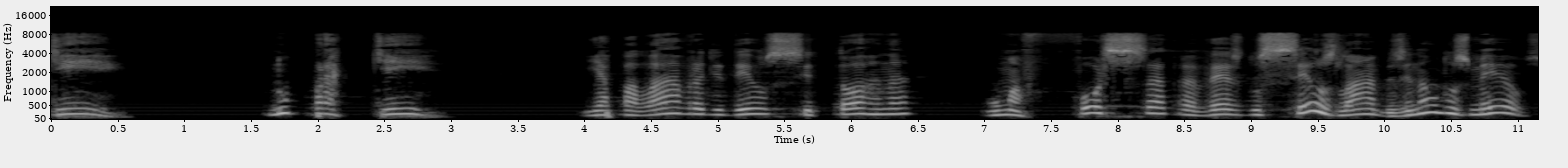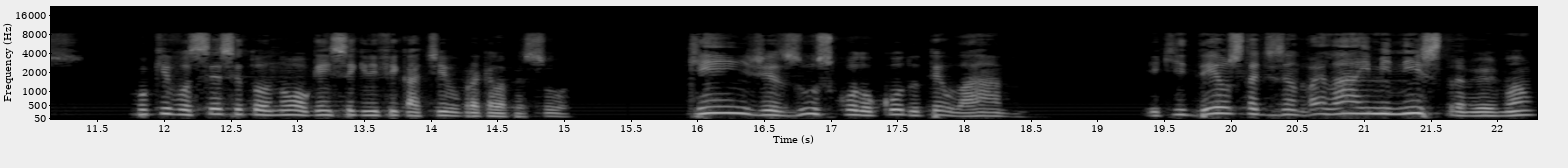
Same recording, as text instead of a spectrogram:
quê, no para quê. E a palavra de Deus se torna uma força através dos seus lábios e não dos meus, porque você se tornou alguém significativo para aquela pessoa. Quem Jesus colocou do teu lado e que Deus está dizendo, vai lá e ministra, meu irmão.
